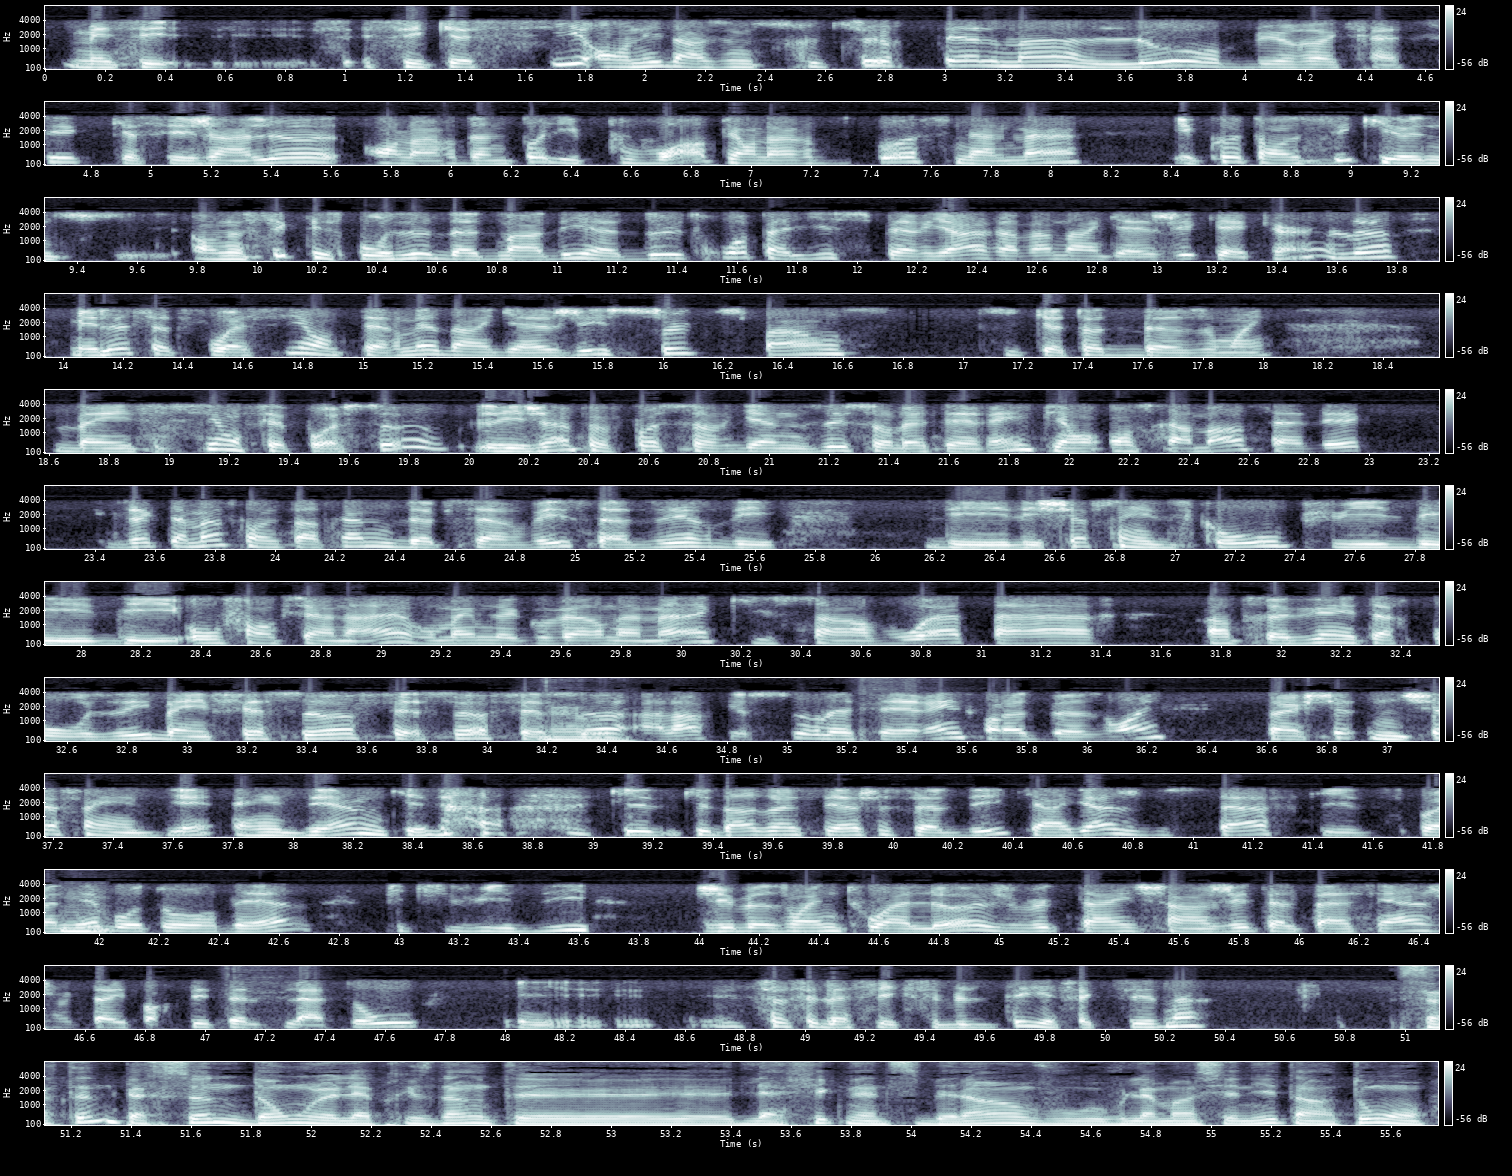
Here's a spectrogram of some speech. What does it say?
Mais c'est que si on est dans une structure tellement lourde, bureaucratique, que ces gens-là, on leur donne pas les pouvoirs, puis on leur dit pas finalement écoute, on sait qu'il y a une, on sait que tu es supposé de demander à deux, trois paliers supérieurs avant d'engager quelqu'un, là. Mais là, cette fois-ci, on te permet d'engager ceux que tu penses qui, que tu as besoin. Ben, si on fait pas ça, les gens peuvent pas s'organiser sur le terrain, puis on, se ramasse avec exactement ce qu'on est en train d'observer, c'est-à-dire des, des, chefs syndicaux, puis des, des hauts fonctionnaires, ou même le gouvernement, qui s'envoient par entrevue interposée, ben fais ça, fais ça, fais ah ça, alors que sur le terrain, ce qu'on a besoin, c'est un chef, une chef indienne qui est, dans, qui, est, dans un CHSLD, qui engage du staff qui est disponible mm. autour d'elle, puis qui lui dit j'ai besoin de toi là, je veux que tu ailles changer tel patient, je veux que tu ailles porter tel plateau. Et, ça, c'est de la flexibilité, effectivement. Certaines personnes, dont la présidente euh, de la FIC, Nancy Bélan, vous, vous la mentionniez tantôt,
